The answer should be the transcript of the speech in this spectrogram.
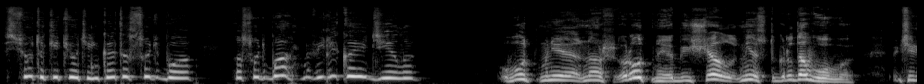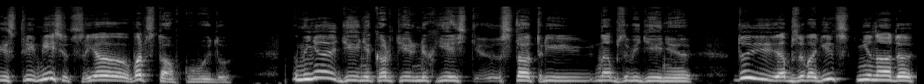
Все-таки, тетенька, это судьба. А судьба — великое дело. — Вот мне наш ротный обещал место городового. Через три месяца я в отставку выйду. У меня денег артельных есть, ста три на обзаведение, да и обзаводиться не надо,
